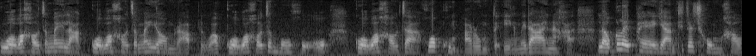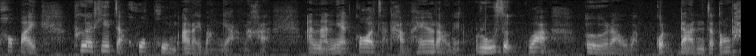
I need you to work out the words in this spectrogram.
กลัวว่าเขาจะไม่รัก กลัวว่าเขาจะไม่ยอมรับ หรือว่ากลัวว่าเขาจะโมโห กลัวว่าเขาจะควบคุมอารมณ์ตัวเองไม่ได้นะคะเราก็เลยพยายามที่จะชมเขาเข้าไป เพื่อที่จะควบคุมอะไรบางอย่างนะคะ อันนั้นเนี่ยก็จะทำให้เราเนี่ยรู้สึกว่าเออเราแบบกดดันจะต้องท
